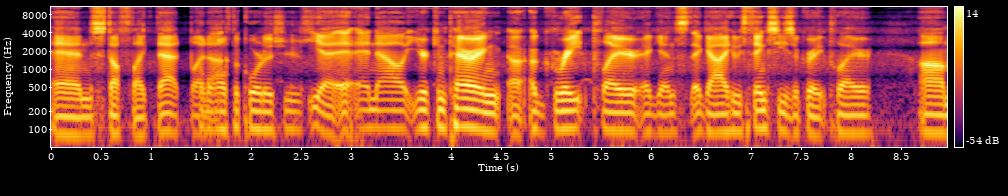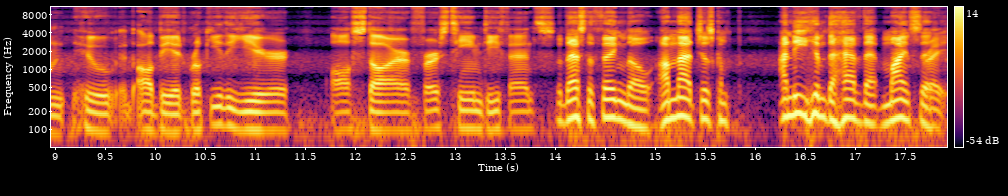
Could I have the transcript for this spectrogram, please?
and stuff like that. But Couple uh, off the court issues. yeah, and now you're comparing a, a great player against a guy who thinks he's a great player, um, who, albeit rookie of the year, all star, first team defense. But that's the thing, though. I'm not just. Comp- I need him to have that mindset. Right.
